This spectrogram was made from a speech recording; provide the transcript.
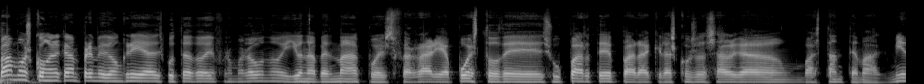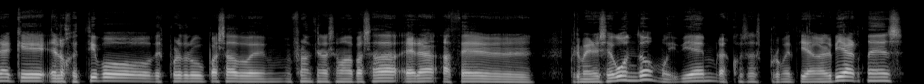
Vamos con el Gran Premio de Hungría disputado en Fórmula 1 y una vez más pues Ferrari ha puesto de su parte para que las cosas salgan bastante mal. Mira que el objetivo después de lo pasado en Francia la semana pasada era hacer primero y segundo, muy bien, las cosas prometían el viernes,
